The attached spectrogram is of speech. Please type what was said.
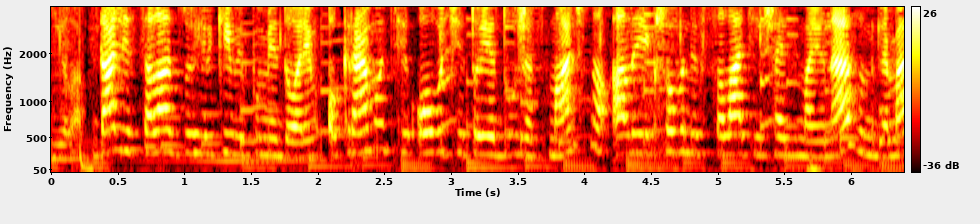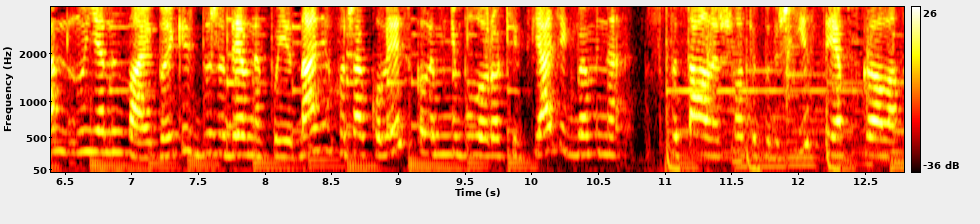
їла. Далі салат з огірків і помідорів. Окремо ці овочі то є дуже смачно, але якщо вони в салаті ще з майонезом, для мене, ну я не знаю, то якесь дуже дивне поєднання. Хоча колись, коли мені було років 5, якби мене спитали, що ти будеш їсти, я б сказала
